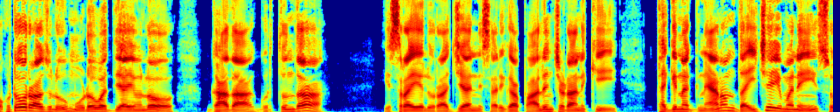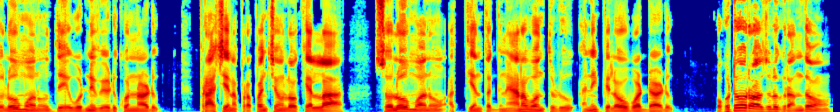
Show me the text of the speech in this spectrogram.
ఒకటో రాజులు మూడో అధ్యాయంలో గాథ గుర్తుందా? ఇస్రాయేలు రాజ్యాన్ని సరిగా పాలించడానికి తగిన జ్ఞానం దయచేయమని సొలోమోను దేవుణ్ణి వేడుకొన్నాడు. ప్రాచీన ప్రపంచంలోకెల్లా సొలోమోను అత్యంత జ్ఞానవంతుడు అని పిలువబడ్డాడు. ఒకటో రాజుల గ్రంథం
